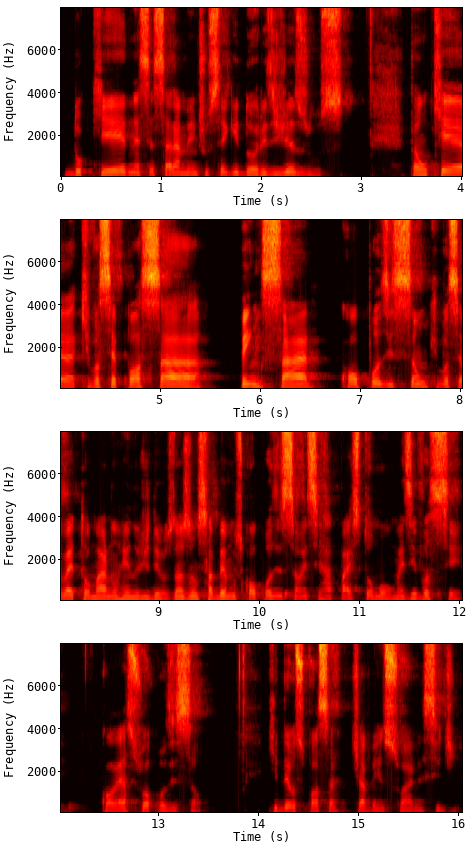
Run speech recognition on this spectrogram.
do que necessariamente os seguidores de Jesus. Então, que, que você possa pensar qual posição que você vai tomar no reino de Deus. Nós não sabemos qual posição esse rapaz tomou, mas e você? Qual é a sua posição? Que Deus possa te abençoar nesse dia.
